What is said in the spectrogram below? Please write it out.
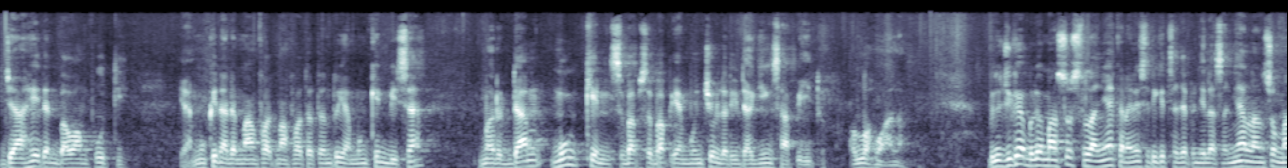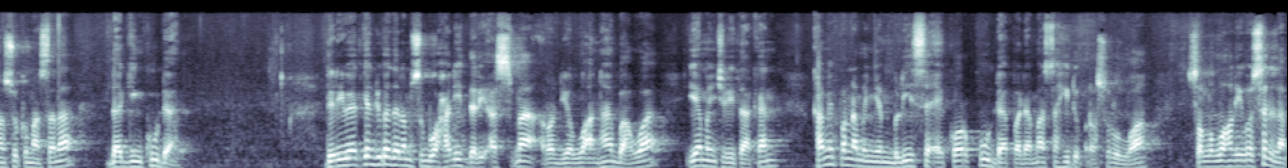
jahe dan bawang putih. Ya, mungkin ada manfaat-manfaat tertentu yang mungkin bisa meredam mungkin sebab-sebab yang muncul dari daging sapi itu. Allahu alam. Begitu juga beliau masuk setelahnya, karena ini sedikit saja penjelasannya, langsung masuk ke masalah daging kuda. Diriwayatkan juga dalam sebuah hadis dari Asma radhiyallahu anha bahwa ia menceritakan kami pernah menyembeli seekor kuda pada masa hidup Rasulullah sallallahu alaihi wasallam,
